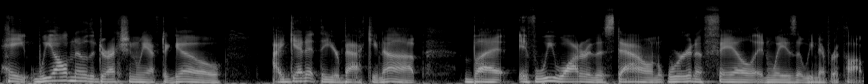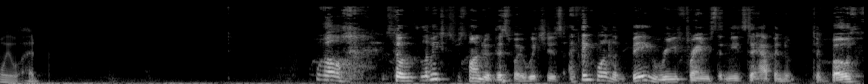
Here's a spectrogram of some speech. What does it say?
hey we all know the direction we have to go. I get it that you're backing up but if we water this down, we're going to fail in ways that we never thought we would. Well, so let me just respond to it this way, which is I think one of the big reframes that needs to happen to, to both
